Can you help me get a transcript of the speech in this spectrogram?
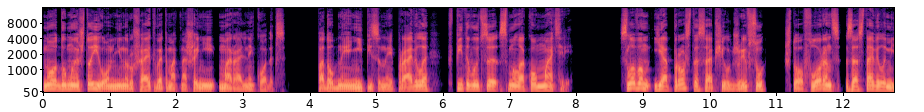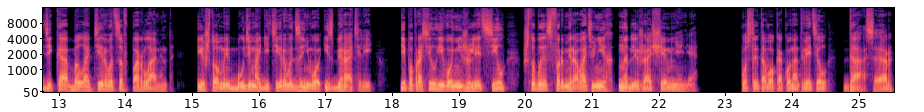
но думаю, что и он не нарушает в этом отношении моральный кодекс. Подобные неписанные правила впитываются с молоком матери. Словом, я просто сообщил Дживсу, что Флоренс заставила медика баллотироваться в парламент и что мы будем агитировать за него избирателей, и попросил его не жалеть сил, чтобы сформировать у них надлежащее мнение. После того, как он ответил «Да, сэр»,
